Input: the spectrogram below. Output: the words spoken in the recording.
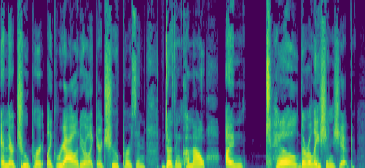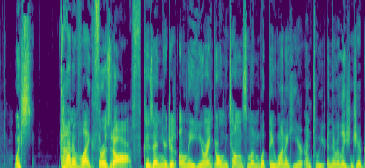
and their true per like reality or like their true person doesn't come out until the relationship which kind of like throws it off because then you're just only hearing you're only telling someone what they want to hear until you're in the relationship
